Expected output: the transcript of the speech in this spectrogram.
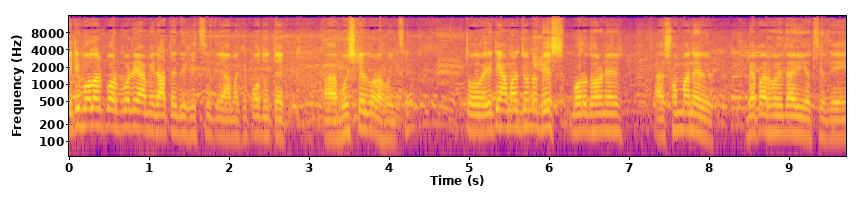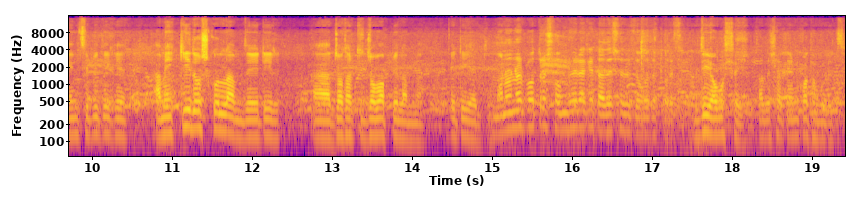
এটি বলার পর পরে আমি রাতে দেখেছি যে আমাকে পদত্যাগ বহিষ্কার করা হয়েছে। তো এটি আমার জন্য বেশ বড় ধরনের সম্মানের ব্যাপার হয়ে দাঁড়িয়েছে যে এনসিপি থেকে আমি কি দোষ করলাম যে এটির যথার্থ জবাব পেলাম না এটি আর কি। মনোনয়নপত্র সংগ্রহের আগে তাদের সাথে যোগাযোগ করেছে জি অবশ্যই তাদের সাথে আমি কথা বলেছি।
